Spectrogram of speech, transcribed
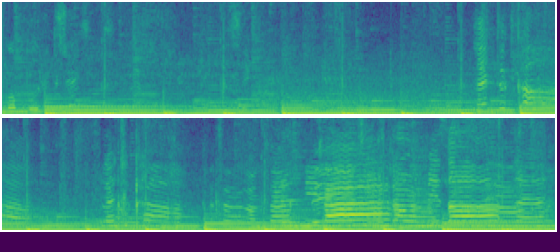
이거 뭐지? 렌트카 렌트카 감사합니다. 감사합니다. 네,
